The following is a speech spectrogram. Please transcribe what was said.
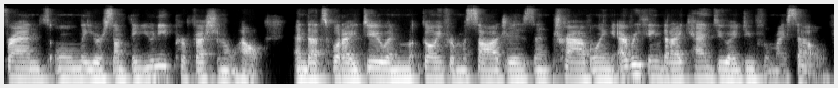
friends only or something. You need professional help. And that's what I do. And going for massages and traveling, everything that I can do, I do for myself.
